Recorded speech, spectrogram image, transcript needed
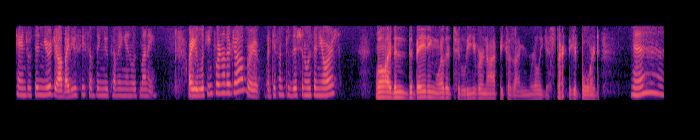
change within your job. I do see something new coming in with money. Are you looking for another job or a different position within yours? Well, I've been debating whether to leave or not because I'm really just starting to get bored. Yeah.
